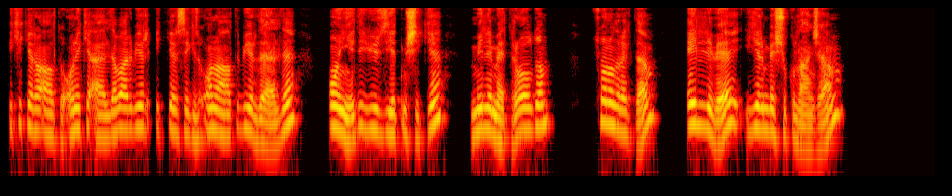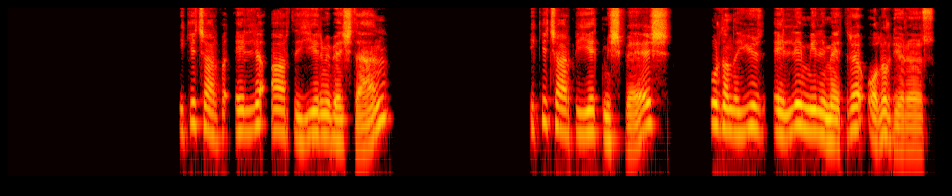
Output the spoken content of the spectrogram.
2 kere 6 12 elde var 1. 2 kere 8 16 bir de elde 17 172 milimetre oldu. Son olarak da 50 ve 25'i kullanacağım. 2 çarpı 50 artı 25'ten 2 çarpı 75 buradan da 150 milimetre olur diyoruz.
